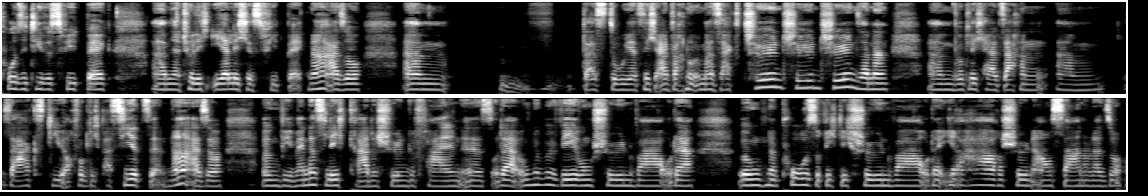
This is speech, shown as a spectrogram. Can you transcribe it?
positives Feedback, ähm, natürlich ehrliches Feedback. Ne? Also ähm, dass du jetzt nicht einfach nur immer sagst, schön, schön, schön, sondern ähm, wirklich halt Sachen ähm, sagst, die auch wirklich passiert sind. Ne? Also irgendwie, wenn das Licht gerade schön gefallen ist oder irgendeine Bewegung schön war oder irgendeine Pose richtig schön war oder ihre Haare schön aussahen oder so,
